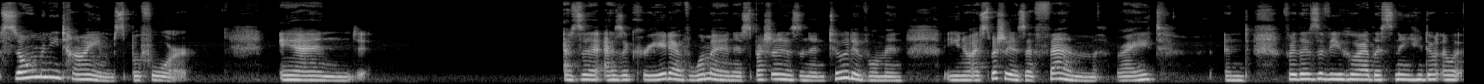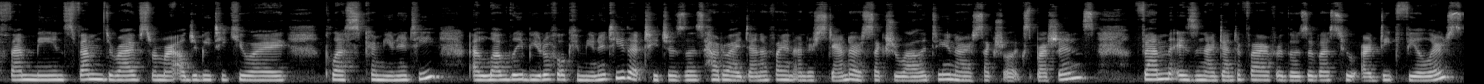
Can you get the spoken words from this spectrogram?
so many times before. And as a as a creative woman, especially as an intuitive woman, you know, especially as a femme, right? And for those of you who are listening who don't know what femme means, femme derives from our LGBTQIA plus community, a lovely, beautiful community that teaches us how to identify and understand our sexuality and our sexual expressions. Femme is an identifier for those of us who are deep feelers,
